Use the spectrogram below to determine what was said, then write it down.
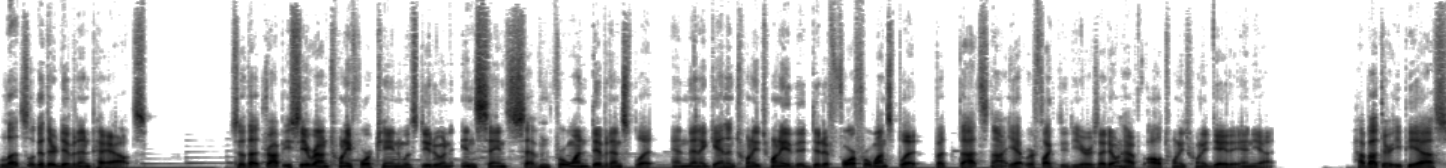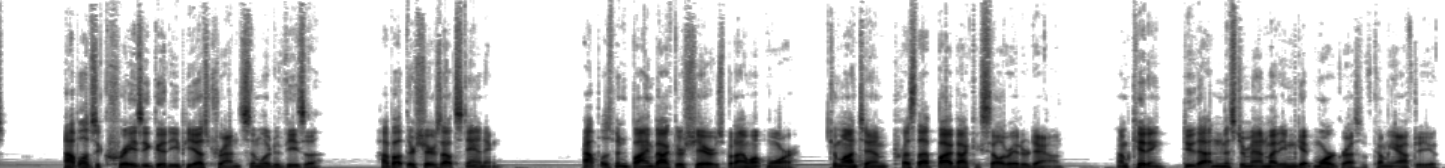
Let's look at their dividend payouts. So that drop you see around 2014 was due to an insane 7 for 1 dividend split, and then again in 2020 they did a 4 for 1 split, but that's not yet reflected here as I don't have all 2020 data in yet. How about their EPS? Apple has a crazy good EPS trend similar to Visa. How about their shares outstanding? Apple has been buying back their shares, but I want more. Come on, Tim, press that buyback accelerator down. I'm kidding. Do that and Mr. Man might even get more aggressive coming after you.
